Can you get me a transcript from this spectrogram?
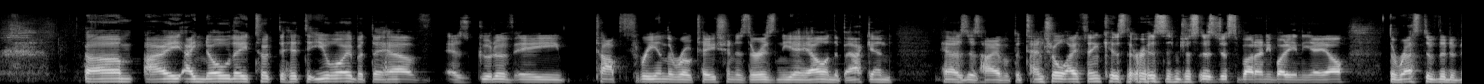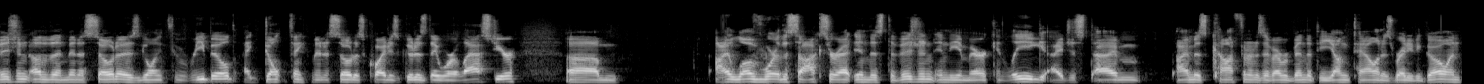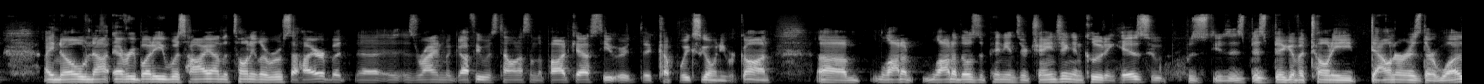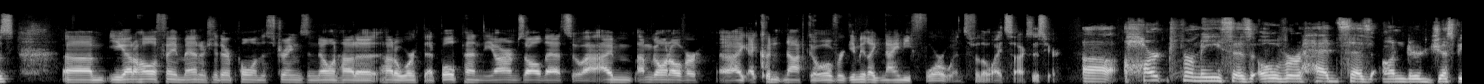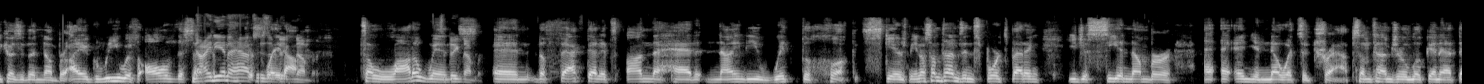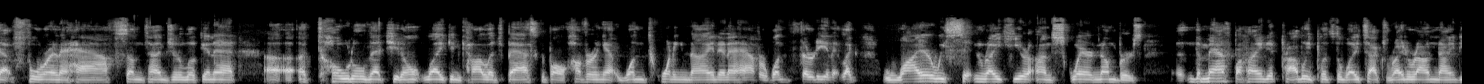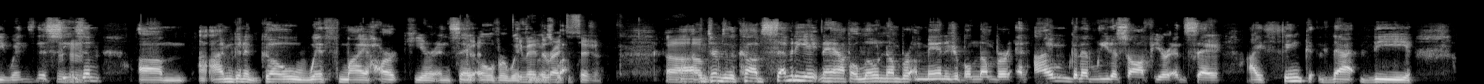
Um, I I know they took the hit to Eloy, but they have as good of a top three in the rotation as there is in the AL, and the back end has as high of a potential, I think, as there is in just as just about anybody in the AL. The rest of the division, other than Minnesota, is going through rebuild. I don't think Minnesota is quite as good as they were last year. Um, I love where the Sox are at in this division in the American League. I just I'm I'm as confident as I've ever been that the young talent is ready to go. And I know not everybody was high on the Tony La Russa hire, but uh, as Ryan McGuffey was telling us on the podcast he, a couple weeks ago when you were gone, um, a lot of a lot of those opinions are changing, including his, who was as, as big of a Tony Downer as there was. Um, you got a Hall of Fame manager there pulling the strings and knowing how to how to work that bullpen, the arms, all that. So I'm I'm going over. Uh, I, I couldn't not go over. Give me like 94 wins for the White Sox this year. Uh, heart for me says over, head says under, just because of the number. I agree with all of this. 90 and a half is a big out. number. It's a lot of wins. big number. And the fact that it's on the head, 90 with the hook, scares me. You know, sometimes in sports betting, you just see a number and, and you know it's a trap. Sometimes you're looking at that four and a half. Sometimes you're looking at uh, a total that you don't like in college basketball hovering at 129 and a half or 130. And it like, why are we sitting right here on square numbers? The math behind it probably puts the White Sox right around 90 wins this Mm-hmm. season. Um, I'm going to go with my heart here and say Good. over with you made the right well. decision. Uh, Um, in terms of the Cubs, 78 and a half, a low number, a manageable number. And I'm going to lead us off here and say I think that the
